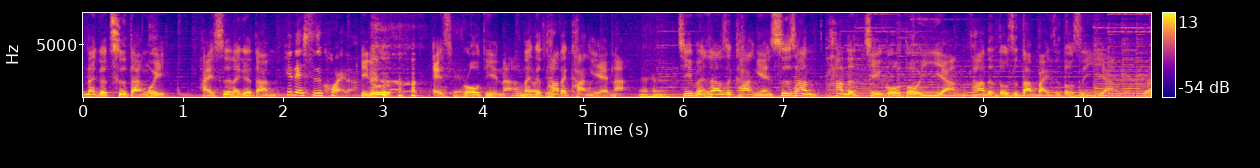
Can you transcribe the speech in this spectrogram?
那个次。单位还是那个蛋，黑得十块了。比如 S protein 啊，那个它的抗炎呐，基本上是抗炎。事实上它的结果都一样，它的都是蛋白质都是一样的。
